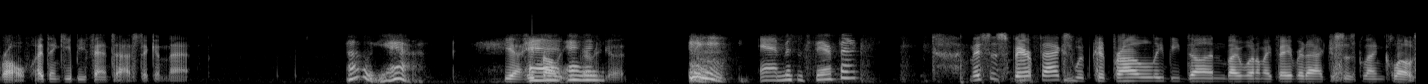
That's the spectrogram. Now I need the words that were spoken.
role. I think he'd be fantastic in that. Oh yeah. Yeah, he'd And- probably be and very good. and Mrs. Fairfax. Mrs. Fairfax would could probably be done by one of my favorite actresses, Glenn Close.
